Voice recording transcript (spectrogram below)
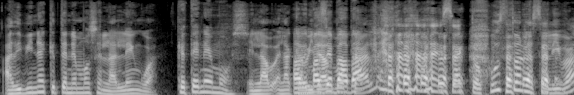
adivina qué tenemos en la lengua. ¿Qué tenemos? En la, en la cavidad vocal, exacto, justo en la saliva,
